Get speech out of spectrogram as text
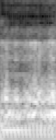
Oh.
